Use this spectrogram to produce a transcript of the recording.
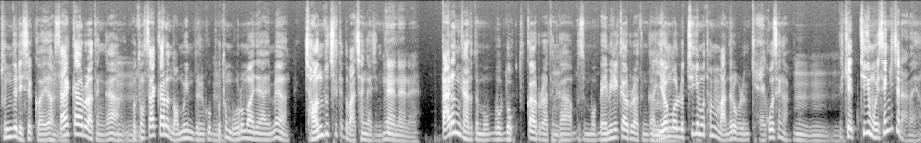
분들 있을 거예요. 음. 쌀가루라든가 음, 음. 보통 쌀가루는 너무 힘들고 음. 보통 뭐로 많이 하냐면 전 부칠 때도 마찬가지인데 네네네. 다른 가루들 뭐, 뭐 녹두가루라든가 무슨 뭐 메밀가루라든가 음. 이런 걸로 튀김옷 한번 만들어 보려면 개고생합니다. 이렇게 튀김옷이 생기질 않아요.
